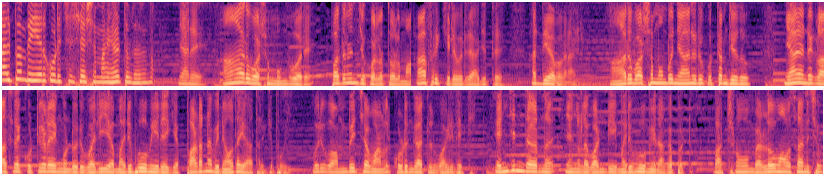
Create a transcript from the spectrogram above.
അല്പം ബിയർ കുടിച്ച ശേഷം അയാൾ തുടർന്നു. ഞാൻ ആറു വർഷം മുമ്പ് വരെ പതിനഞ്ച് കൊല്ലത്തോളം ആഫ്രിക്കയിലെ ഒരു രാജ്യത്ത് അധ്യാപകനായിരുന്നു. ആറ് വർഷം മുമ്പ് ഞാനൊരു കുറ്റം ചെയ്തു. ഞാൻ എന്റെ ക്ലാസ്സിലെ കുട്ടികളെയും കൊണ്ട് ഒരു വലിയ മരുഭൂമിയിലേക്ക് പഠന വിനോദയാത്രയ്ക്ക് പോയി. ഒരു വമ്പിച്ച മണൽ കൊടുങ്കാറ്റിൽ വഴിതെറ്റി. എഞ്ചിൻ തകർന്ന് ഞങ്ങളുടെ വണ്ടി മരുഭൂമിയിൽ അകപ്പെട്ടു. ഭക്ഷണവും വെള്ളവും അവസാനിച്ചു.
